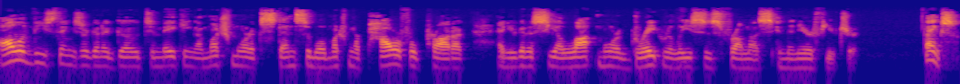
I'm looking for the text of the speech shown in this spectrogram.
all of these things are going to go to making a much more extensible, much more powerful product, and you're going to see a lot more great releases from us in the near future. Thanks.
